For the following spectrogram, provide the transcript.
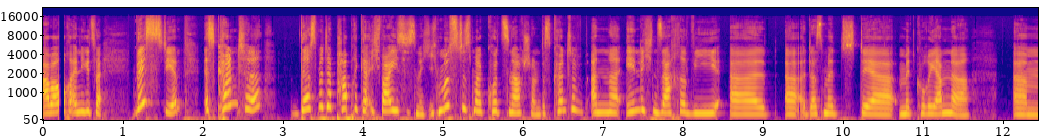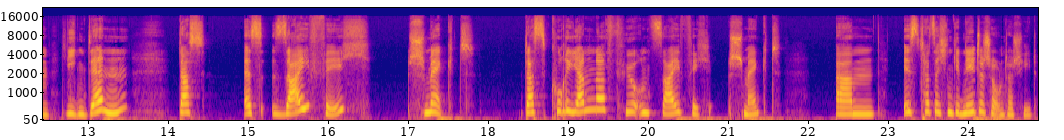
Aber auch einige Zwei. Wisst ihr, es könnte, das mit der Paprika, ich weiß es nicht. Ich müsste es mal kurz nachschauen. Das könnte an einer ähnlichen Sache wie äh, äh, das mit der, mit Koriander ähm, liegen. Denn, dass es seifig schmeckt, dass Koriander für uns seifig schmeckt, ähm, ist tatsächlich ein genetischer Unterschied.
